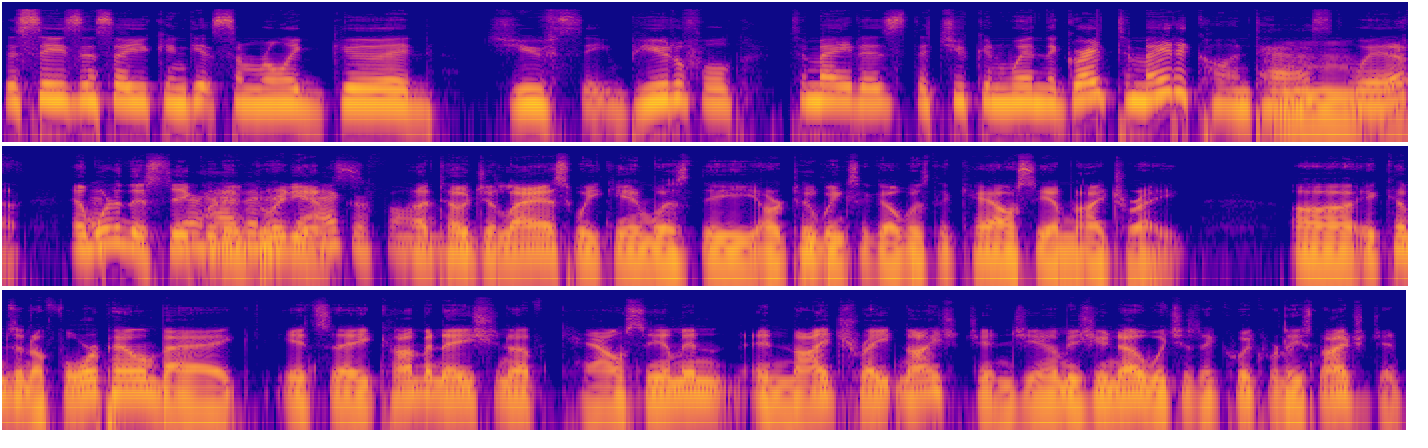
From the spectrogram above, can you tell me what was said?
the season so you can get some really good, juicy, beautiful tomatoes that you can win the Great Tomato Contest with. Mm, Yeah. And one of the secret ingredients I told you last weekend was the, or two weeks ago, was the calcium nitrate. Uh, it comes in a four pound bag. It's a combination of calcium and, and nitrate nitrogen, Jim, as you know, which is a quick release nitrogen.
